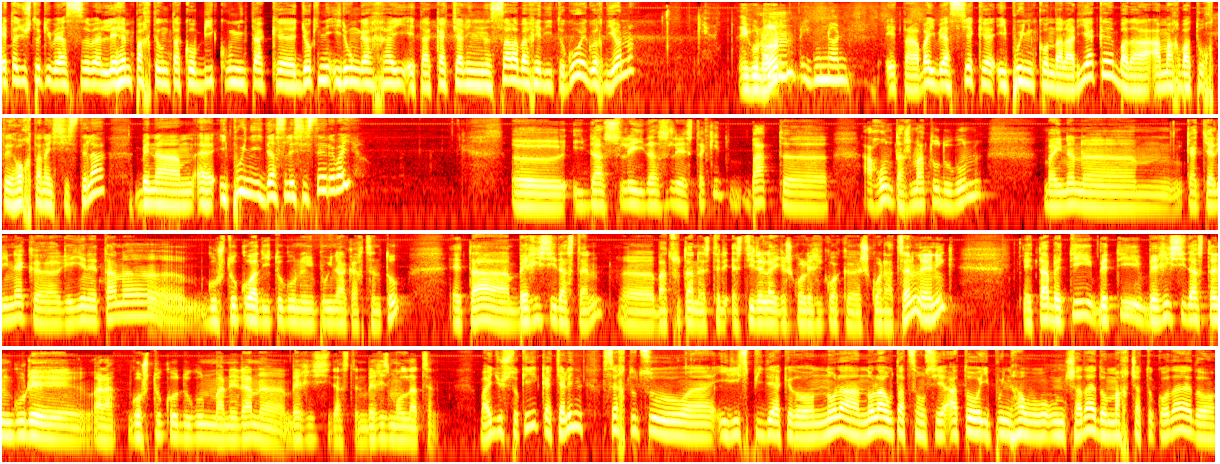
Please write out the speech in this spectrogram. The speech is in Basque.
Eta justuki behaz, lehen parte untako bi kumitak eh, Jokin Irungarrai eta Katjalin Salabarre ditugu, eguer dion? Egunon? Bai, egunon. Eta bai behaziek eh, ipuin kondalariak, bada amar bat urte hortan aiziztela, bena uh, ipuin idazle zizte ere bai? Uh, idazle, idazle ez dakit, bat uh, agunt asmatu dugun, baina uh, Katialinek uh, gehienetan uh, gustukoa ditugun ipuinak hartzen du, eta berriz idazten, uh, batzutan ez, ez direlaik eskualerikoak eskuaratzen lehenik, eta beti beti berriz idazten gure ara, gustuko dugun maneran uh, berriz idazten, berriz moldatzen. Bai, justuki, Katialin, zertutzu uh, irizpideak edo nola, nola utatzen zi, ato ipuin hau untsa da edo martxatuko da edo...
